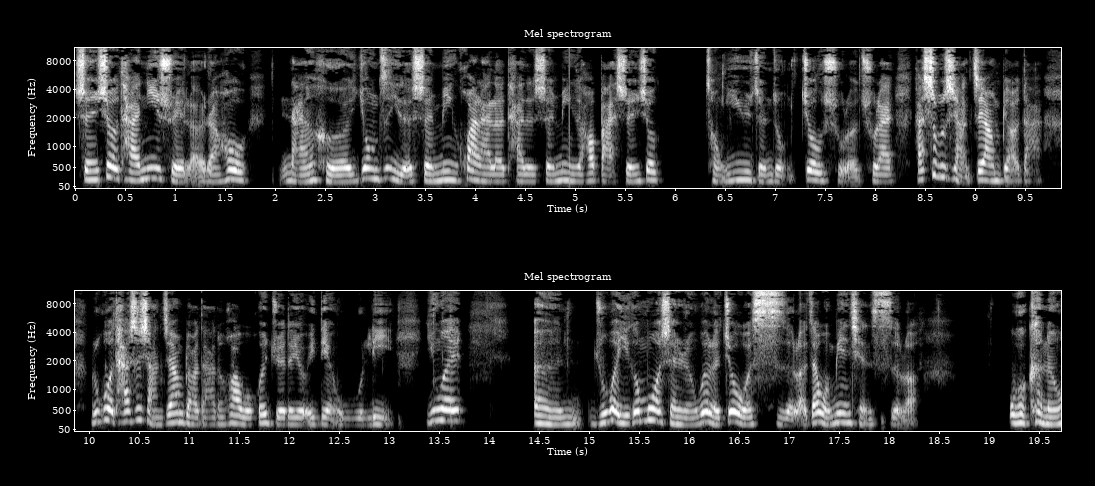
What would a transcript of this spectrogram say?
神秀他溺水了，然后南河用自己的生命换来了他的生命，然后把神秀从抑郁症中救赎了出来。他是不是想这样表达？如果他是想这样表达的话，我会觉得有一点无力，因为。嗯，如果一个陌生人为了救我死了，在我面前死了，我可能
